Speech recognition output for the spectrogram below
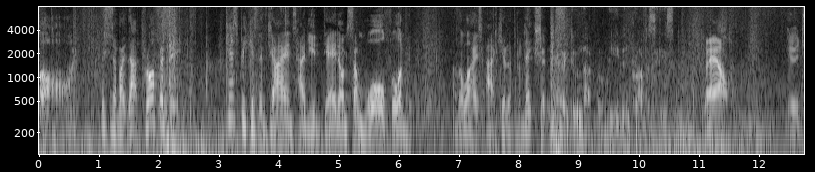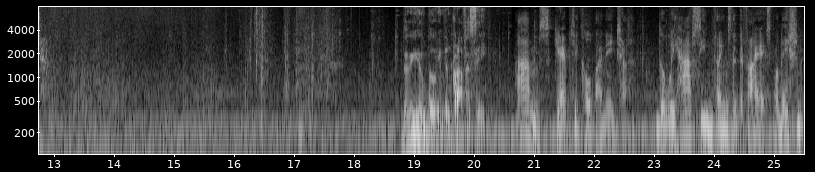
Oh, this is about that prophecy. Just because the giants had you dead on some wall full of otherwise accurate predictions. I do not believe in prophecies. Well, good. Do you believe in prophecy? I'm skeptical by nature, though we have seen things that defy explanation.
